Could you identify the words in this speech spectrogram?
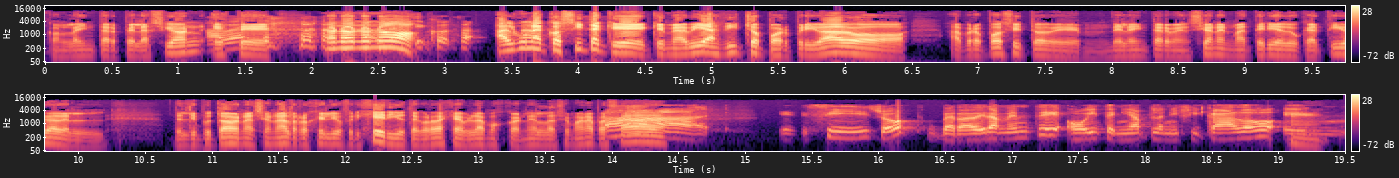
con la interpelación. A este, ver. no, no, no, no. Alguna cosita que, que me habías dicho por privado a propósito de, de la intervención en materia educativa del, del diputado nacional Rogelio Frigerio. ¿Te acordás que hablamos con él la semana pasada? Ah, eh, sí, yo verdaderamente hoy tenía planificado eh, Mm.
